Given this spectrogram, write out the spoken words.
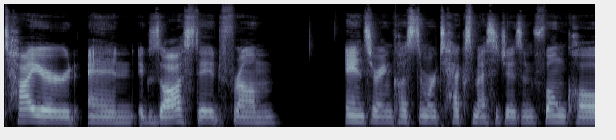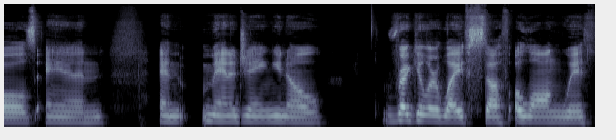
tired and exhausted from answering customer text messages and phone calls and and managing, you know, regular life stuff along with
